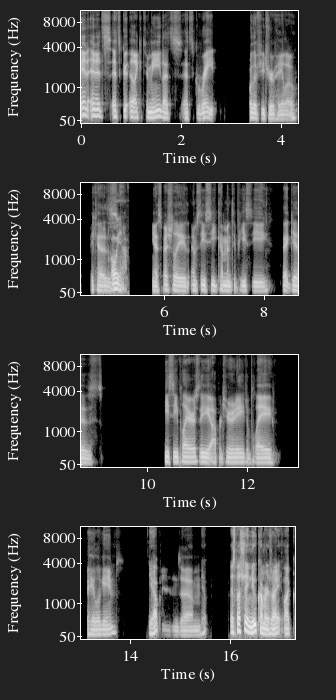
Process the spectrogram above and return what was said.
and and it's it's good like to me that's it's great for the future of Halo because oh yeah yeah especially MCC coming to PC that gives PC players the opportunity to play Halo games. Yep. And um yep. Especially newcomers, right? Like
